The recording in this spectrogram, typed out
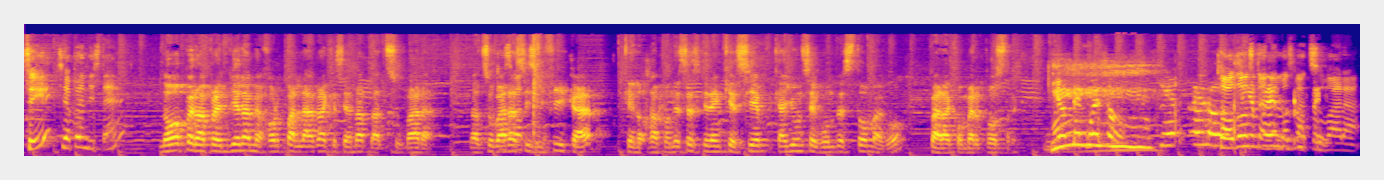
¿Sí? ¿Sí aprendiste? No, pero aprendí la mejor palabra que se llama Batsubara. Batsubara ¿Qué es Batsu- significa que los japoneses creen que siempre que hay un segundo estómago para comer postre. Yo tengo eso. Siempre lo, Todos siempre tenemos lo supe. Matsubara.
